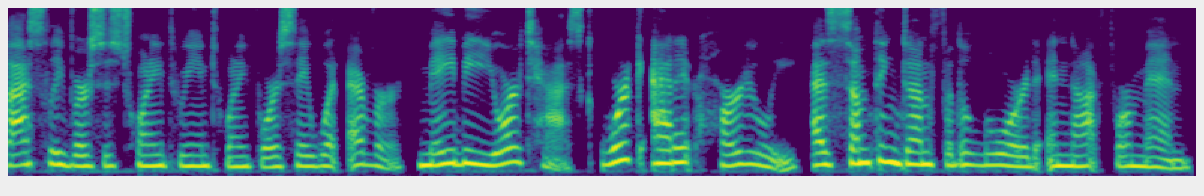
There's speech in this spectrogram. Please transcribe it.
Lastly, verses 23 and 24 say, Whatever may be your task, work at it heartily, as something done for the Lord and not for men,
